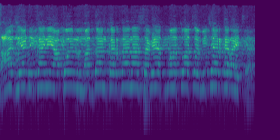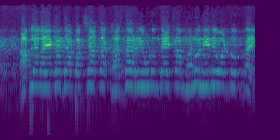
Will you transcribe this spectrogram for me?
आज या ठिकाणी आपण मतदान करताना सगळ्यात महत्त्वाचा विचार करायचा. आपल्याला एखाद्या पक्षाचा खासदार निवडून द्यायचा म्हणून ही निवडणूक नाही.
